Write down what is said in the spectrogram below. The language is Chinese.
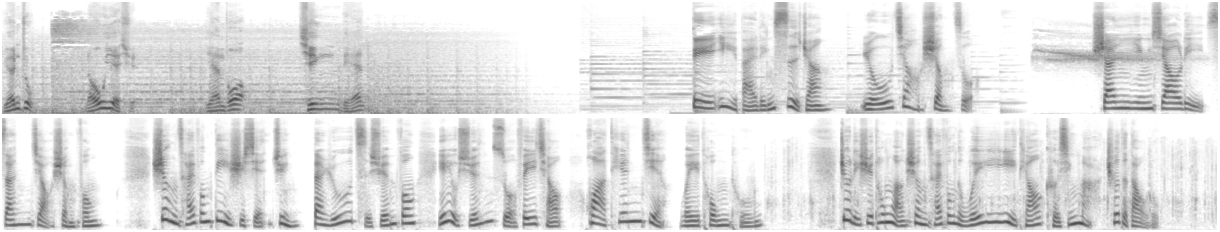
原著娄烨雪，演播青莲。第一百零四章：儒教圣作。山阴萧立，三教圣峰。圣裁峰地势险峻，但如此玄峰也有悬索飞桥，化天堑为通途。这里是通往圣裁峰的唯一一条可行马车的道路。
